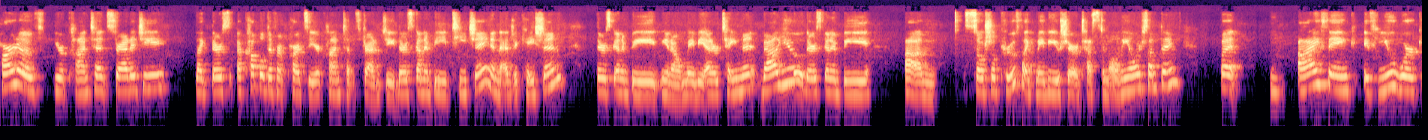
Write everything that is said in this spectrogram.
part of your content strategy like there's a couple different parts of your content strategy. There's going to be teaching and education. There's going to be, you know, maybe entertainment value. There's going to be um, social proof, like maybe you share a testimonial or something. But I think if you work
